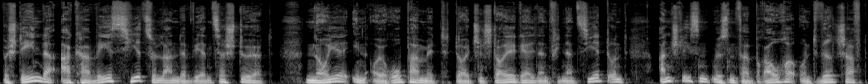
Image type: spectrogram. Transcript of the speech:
Bestehende AKWs hierzulande werden zerstört, neue in Europa mit deutschen Steuergeldern finanziert und anschließend müssen Verbraucher und Wirtschaft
